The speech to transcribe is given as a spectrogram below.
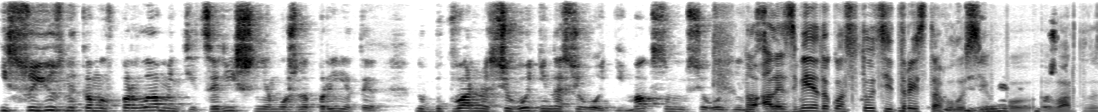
І з союзниками в парламенті це рішення можна прийняти ну буквально сьогодні на сьогодні, максимум сьогодні. Ну але зміни до конституції 300 голосів по, варто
